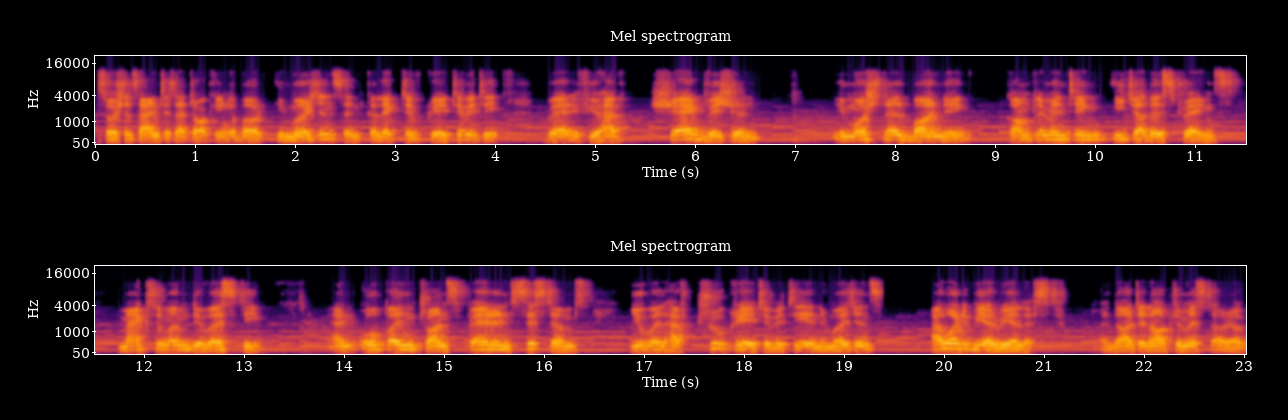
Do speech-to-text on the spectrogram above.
Social scientists are talking about emergence and collective creativity, where if you have shared vision, emotional bonding, complementing each other's strengths, maximum diversity, and open, transparent systems, you will have true creativity and emergence. I want to be a realist, not an optimist or a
